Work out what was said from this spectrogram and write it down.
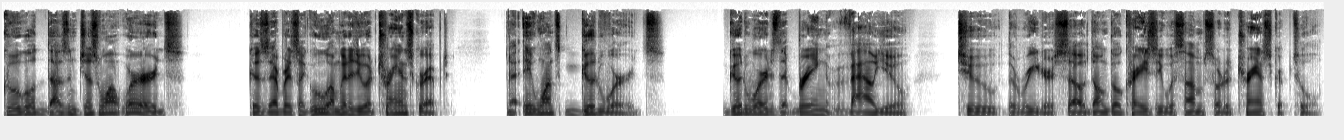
Google doesn't just want words because everybody's like, ooh, I'm going to do a transcript. Uh, it wants good words, good words that bring value to the reader. So don't go crazy with some sort of transcript tool.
